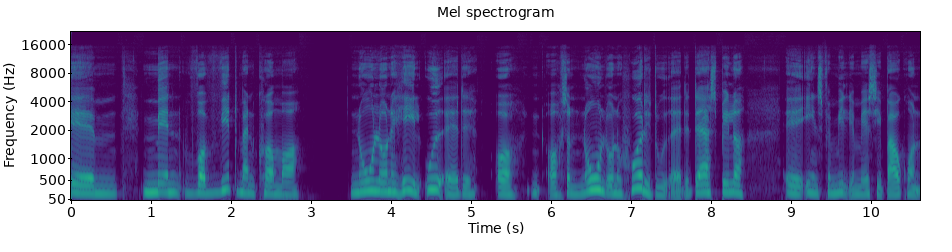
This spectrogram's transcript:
Øh, men hvorvidt man kommer nogenlunde helt ud af det, og, og sådan nogenlunde hurtigt ud af det, der spiller øh, Øh, ens familiemæssige baggrund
